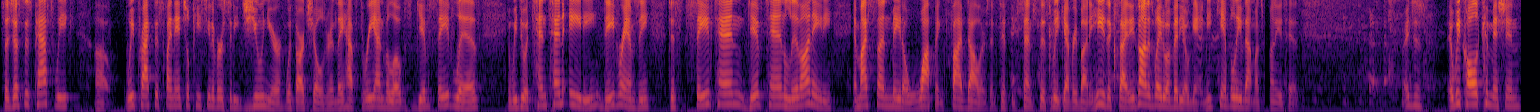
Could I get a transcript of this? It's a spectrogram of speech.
So just this past week, uh, we practice Financial Peace University Junior with our children. They have three envelopes give, save, live and we do a 10 10 80, Dave Ramsey, just save 10, give 10, live on 80. And my son made a whopping $5.50 this week, everybody. He's excited. He's on his way to a video game. He can't believe that much money is his. Just, we call it commission.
